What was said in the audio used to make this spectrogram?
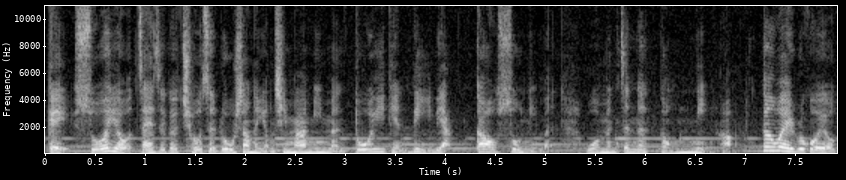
给所有在这个求子路上的勇气妈咪们多一点力量，告诉你们，我们真的懂你哈。各位如果有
